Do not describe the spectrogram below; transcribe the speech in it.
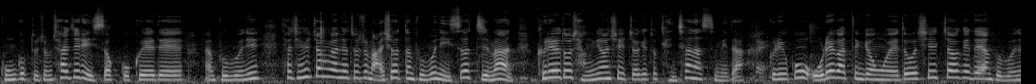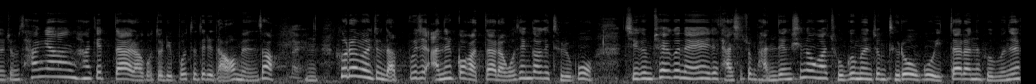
공급도 좀 차질이 있었고 그에 대한 부분이 사실 실적 면에서 좀 아쉬웠던 부분이 있었지만 그래도 작년 실적이 또 괜찮았습니다. 네. 그리고 올해 같은 경우에도 실적에 대한 부분을 좀 상향하겠다라고 또 리포트들이 나오면서 네. 음, 흐름은 좀 나쁘지 않을 것 같다라고 생각이 들고 지금 최근에 이제 다시 좀 반등 신호가 조금은 좀 들어오고 있다라는 부분을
